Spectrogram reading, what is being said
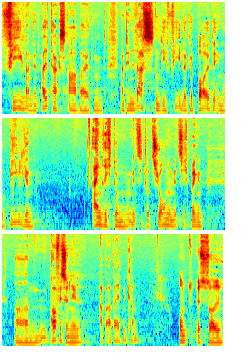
viel an den Alltagsarbeiten und an den Lasten, die viele Gebäude, Immobilien, Einrichtungen und Institutionen mit sich bringen, ähm, professionell abarbeiten kann. Und es soll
